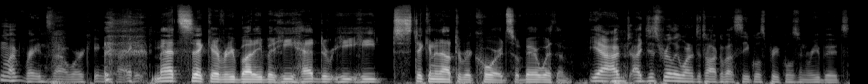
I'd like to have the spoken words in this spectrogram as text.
My brain's not working right. Matt's sick, everybody, but he had to he he sticking it out to record, so bear with him. Yeah, I, I just really wanted to talk about sequels, prequels, and reboots.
